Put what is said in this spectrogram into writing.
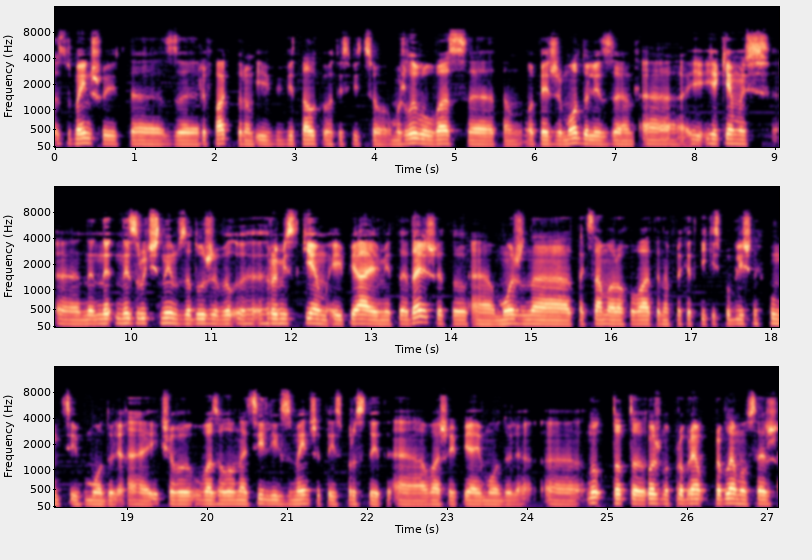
зменшується з рефактором і відталкуватись від цього. Можливо, у вас е, там опять же модулі з е, якимось е, не, незручним за дуже громістким API і так далі, то е, можна так само рахувати, наприклад, кількість публічних функцій в модулях. Е, якщо ви, у вас головна ціль їх зменшити і спростити е, ваш API модуля. Ну, Тобто кожну проблему все ж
